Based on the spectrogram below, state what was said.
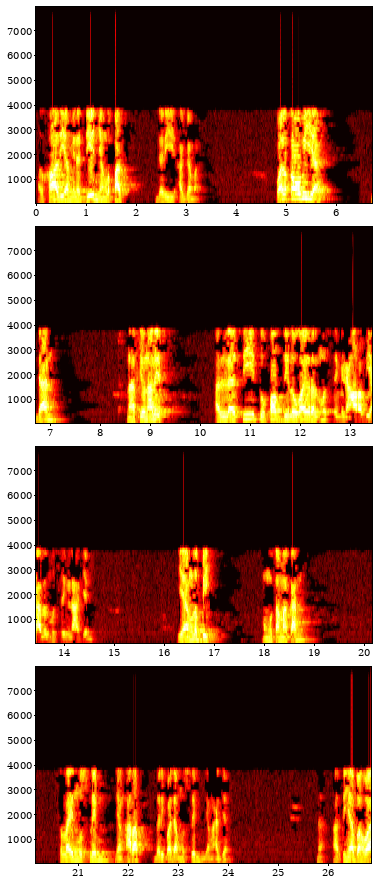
Al-khaliyah minad din yang lepas dari agama. Wal qaumiyah dan nasionalis allati tufaddilu ghairal muslim al-arabi 'ala al-muslim al-ajami. Yang lebih mengutamakan selain muslim yang Arab daripada muslim yang ajam. Nah, artinya bahwa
